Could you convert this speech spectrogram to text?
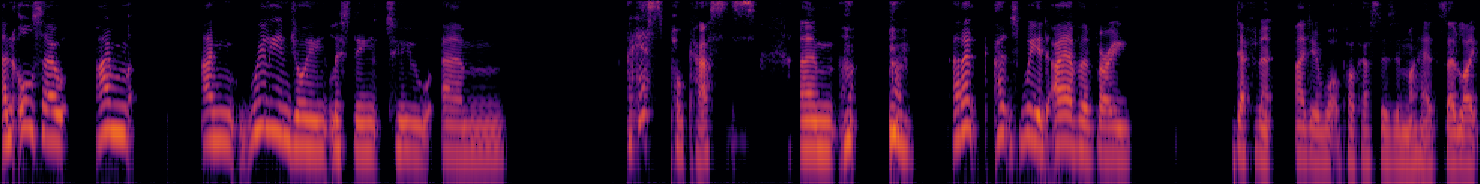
and also I'm I'm really enjoying listening to um I guess podcasts. Um, I don't. It's weird. I have a very definite idea of what a podcast is in my head. So like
